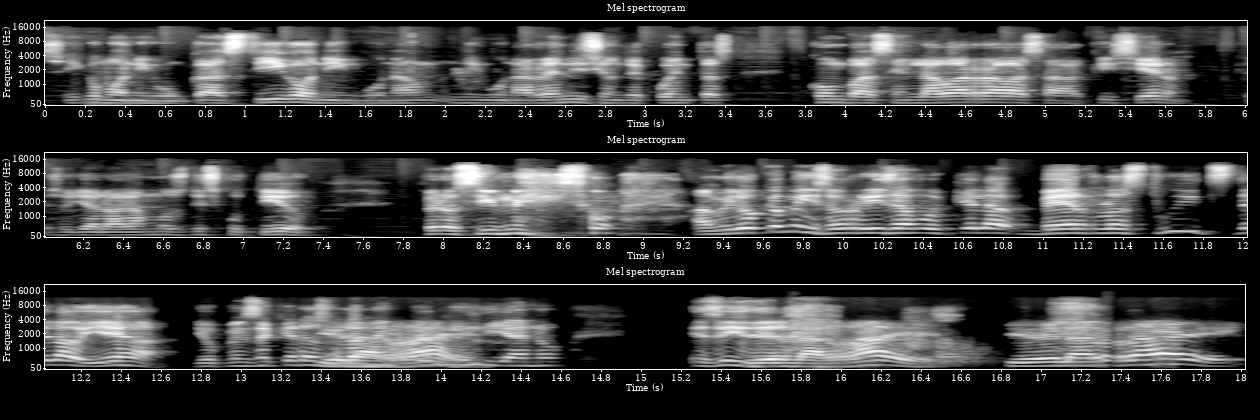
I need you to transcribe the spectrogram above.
sí, como ningún castigo, ninguna, ninguna rendición de cuentas con base en la barra basada que hicieron. Eso ya lo habíamos discutido pero sí me hizo, a mí lo que me hizo risa fue que la, ver los tweets de la vieja. Yo pensé que era solamente Emiliano. Sí, de, la, RAE. Y de la RAE.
